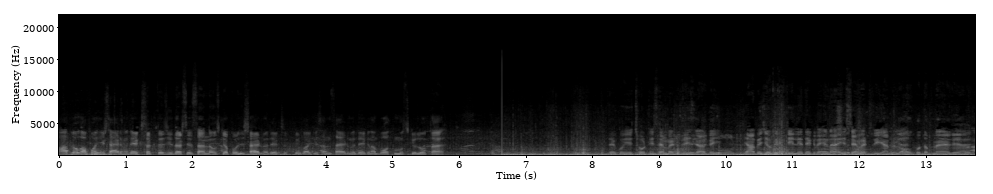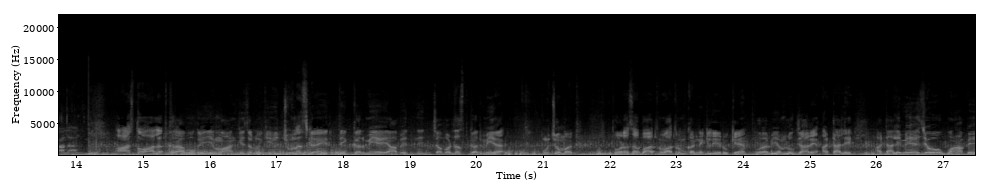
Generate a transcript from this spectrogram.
आप लोग अपोजिट साइड में देख सकते हो, जिधर से सन है, उसके अपोजिट साइड में देख सकते हो, बाकी सन साइड में देखना बहुत मुश्किल होता है। देखो ये छोटी सेमेट्री आ गई। यहाँ पे जो भी टीले देख रहे हैं ना, ये सेमेट्री यहाँ पे लोगों को दफनाया गया है। आज तो हालत ख़राब हो गई, ये मान के चलो कि झुलस गए इतनी गर्मी है यहाँ पे, इतनी ज़बरदस्त गर्मी है। पूछो मत। थोड़ा सा बाथरूम वाथरूम करने के लिए रुके हैं और अभी हम लोग जा रहे हैं अटाले। अटाले में जो वहाँ पे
